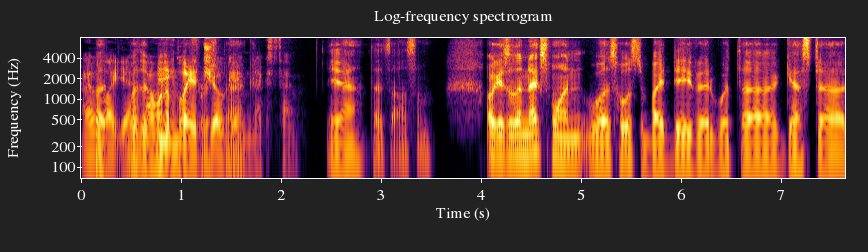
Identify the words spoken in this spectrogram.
I would But like. Yeah, I want to play a Joe back. game next time. yeah, that's awesome. Okay, so the next one was hosted by David with uh, guest uh,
